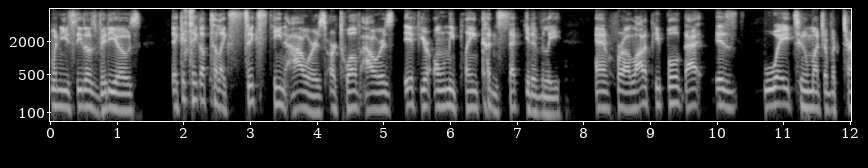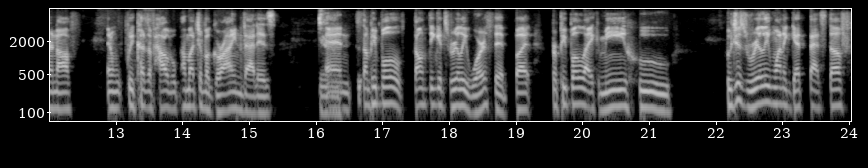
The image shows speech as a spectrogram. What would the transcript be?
when you see those videos, it could take up to like 16 hours or 12 hours if you're only playing consecutively. And for a lot of people, that is way too much of a turnoff. And because of how, how much of a grind that is. Yeah. And some people don't think it's really worth it. But for people like me who who just really want to get that stuff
